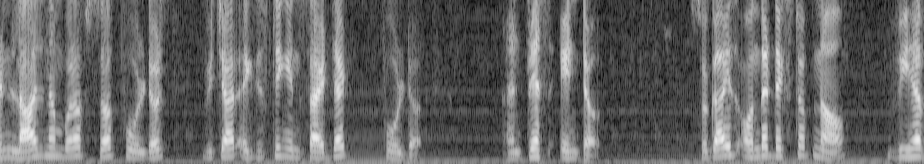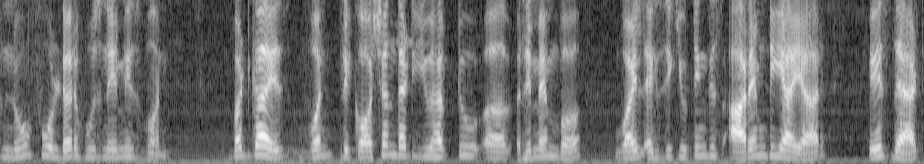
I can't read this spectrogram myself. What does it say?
and large number of subfolders which are existing inside that folder and press enter. So guys on the desktop now we have no folder whose name is 1 but guys one precaution that you have to uh, remember while executing this rmdir is that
